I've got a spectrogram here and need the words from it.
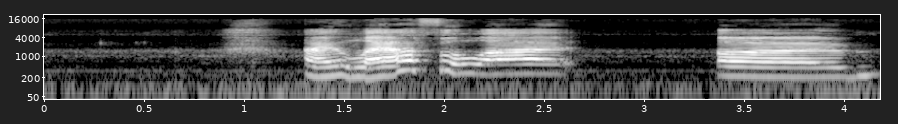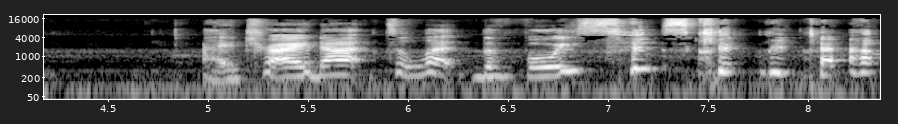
I laugh a lot. Um I try not to let the voices get me down.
